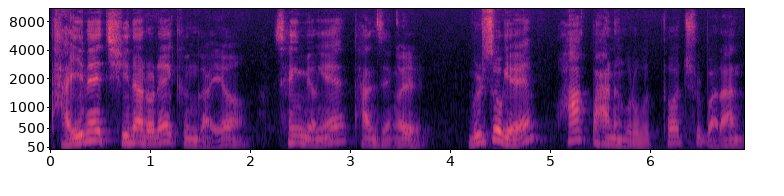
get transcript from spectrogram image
다인의 진화론에 근거하여 생명의 탄생을 물속의 화학 반응으로부터 출발한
